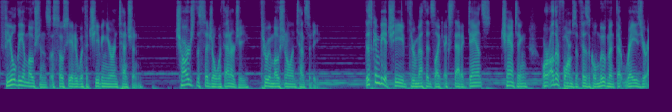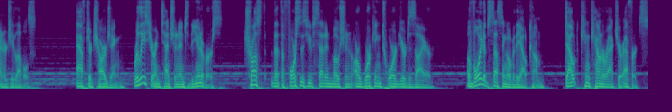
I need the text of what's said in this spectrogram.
Feel the emotions associated with achieving your intention. Charge the sigil with energy through emotional intensity. This can be achieved through methods like ecstatic dance, chanting, or other forms of physical movement that raise your energy levels. After charging, release your intention into the universe. Trust that the forces you've set in motion are working toward your desire. Avoid obsessing over the outcome. Doubt can counteract your efforts.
